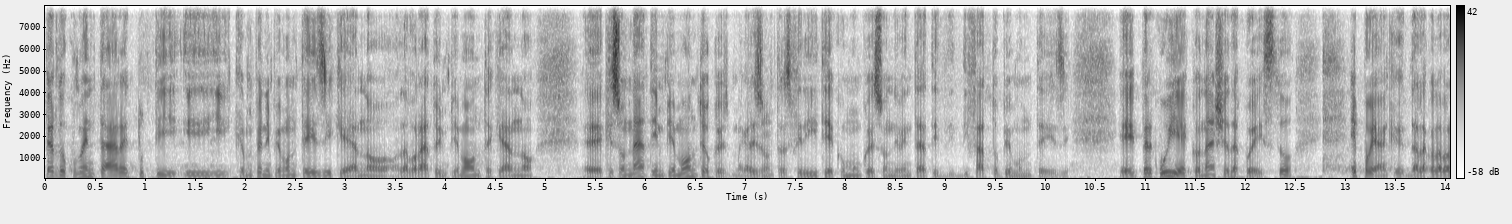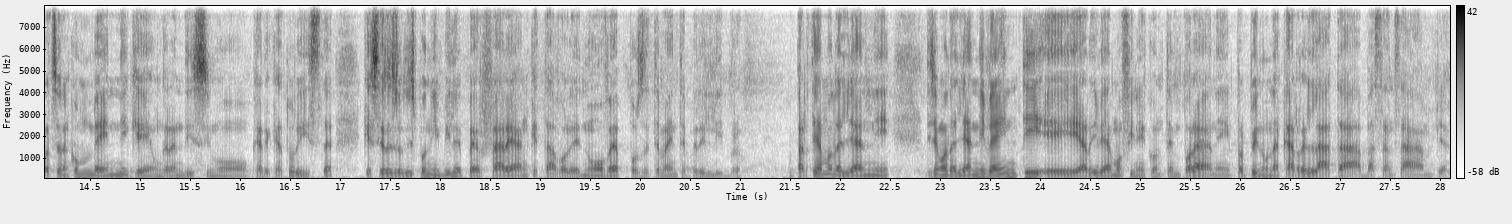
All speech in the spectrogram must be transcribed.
per documentare tutti i, campioni piemontesi che hanno lavorato in Piemonte, che, hanno, eh, che, sono nati in Piemonte o che magari sono trasferiti e comunque sono diventati di, di fatto piemontesi. E per cui ecco, nasce da questo e poi anche dalla collaborazione con Benny che è un grandissimo caricaturista che si è reso disponibile per fare anche tavole nuove appositamente per il libro. Partiamo dagli anni, diciamo dagli anni 20 e arriviamo fino ai contemporanei, proprio in una carrellata abbastanza ampia.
